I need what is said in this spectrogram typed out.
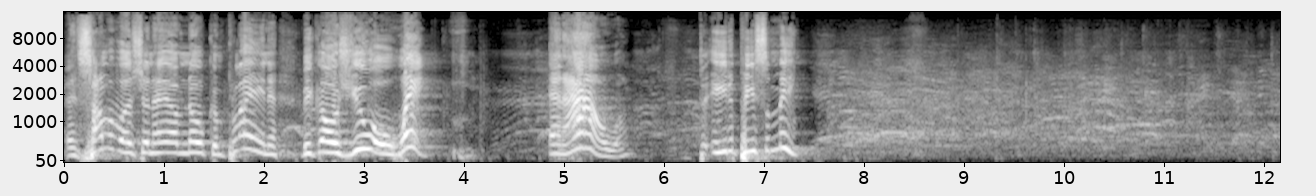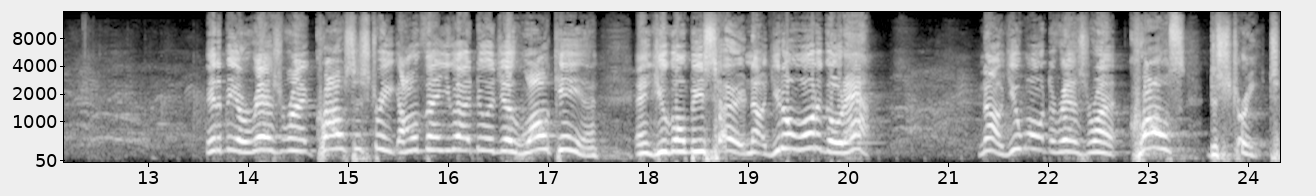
And some of us shouldn't have no complaining because you will wait an hour to eat a piece of meat. It'll be a restaurant across the street. The only thing you got to do is just walk in and you're going to be served. No, you don't want to go there. No, you want the restaurant cross the street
